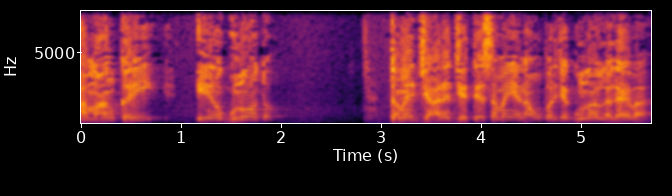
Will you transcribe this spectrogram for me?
આ માંગ કરી, એનો ગુનો હતો. તમે જ્યારે જે તે સમયે એના ઉપર જે ગુના લગાવ્યા,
